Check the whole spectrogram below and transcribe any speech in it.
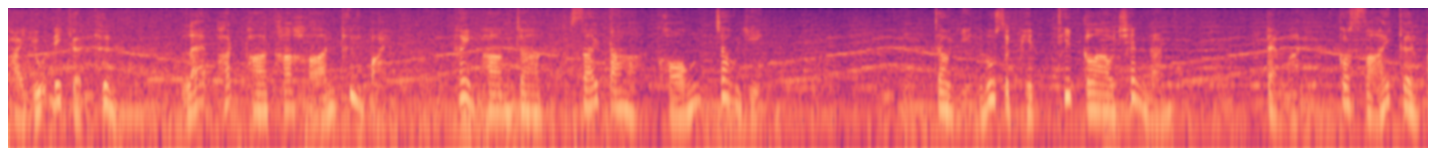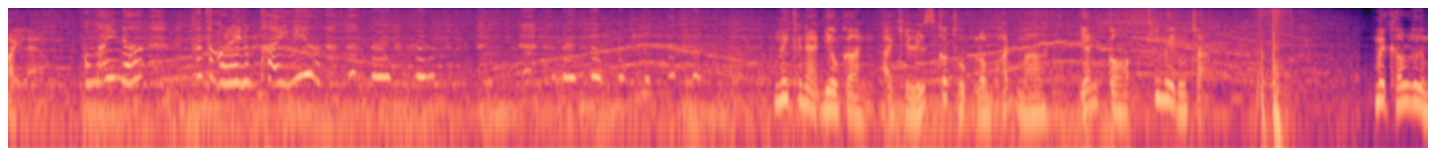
พายุได้เกิดขึ้น และพัดพาทหารขึ้นไป ให้ห่างจากสายตาของเจ้าหญิง เจ้าหญิงรู้สึกผิดที่กล่าวเช่นนั้น แต่มันก็สายเกินไปแล้ว เอาไม่นะ ข้าทำอะไรลงไปเนี่ย ในขณะเดียวกันอะคิลิสก็ถูกลมพัดมา ยังเกาะที่ไม่รู้จัก เมื่อเขาลืม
